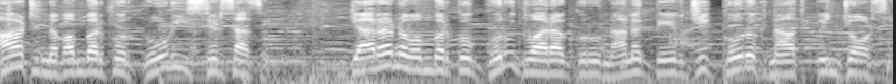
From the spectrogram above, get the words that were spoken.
8 नवंबर को रोड़ी सिरसा से 11 नवंबर को गुरुद्वारा गुरु नानक देव जी गोरखनाथ पिंजौर से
